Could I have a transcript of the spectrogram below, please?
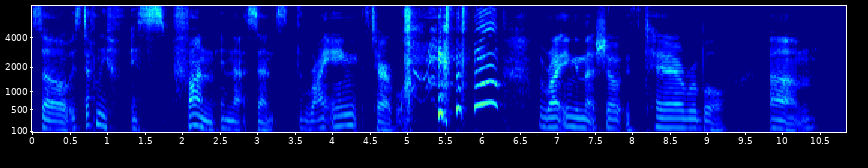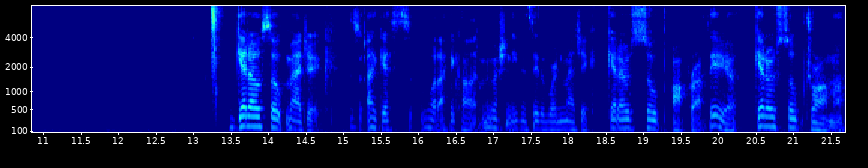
so it's definitely f- it's fun in that sense. The writing is terrible. the writing in that show is terrible. Um, ghetto soap magic I guess what I could call it. Maybe I shouldn't even say the word magic. Ghetto soap opera. There you go. Ghetto soap drama.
